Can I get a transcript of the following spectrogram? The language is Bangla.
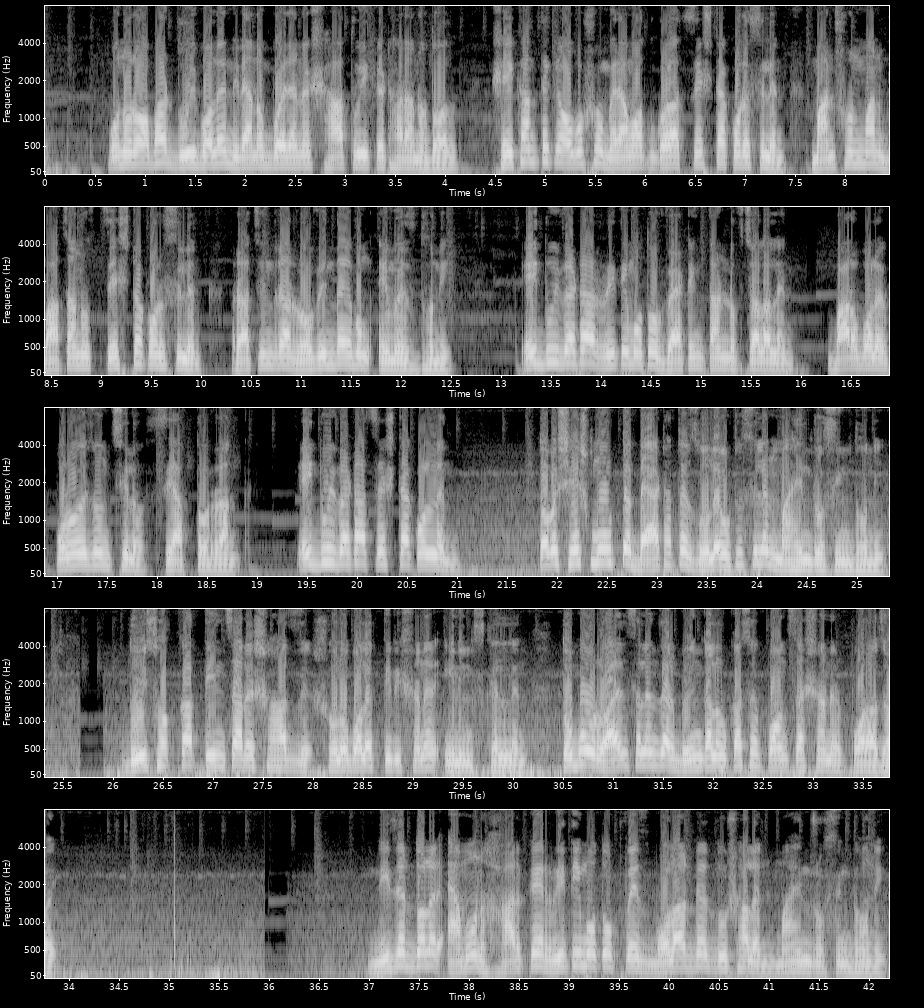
পনেরো ওভার দুই বলে নিরানব্বই রানে সাত উইকেট হারানো দল। সেইখান থেকে অবশ্য মেরামত গড়ার চেষ্টা করেছিলেন, মান সম্মান বাঁচানোর চেষ্টা করেছিলেন রাচিন্দ্রা রবীন্দ্রা এবং এম এস ধোনি। এই দুই ব্যাটার রীতিমতো ব্যাটিং তাণ্ডব চালালেন। বারো বলে প্রয়োজন ছিল ছিয়াত্তর রান। এই দুই ব্যাটার চেষ্টা করলেন। তবে শেষ মুহূর্তে ব্যাট হাতে জ্বলে উঠেছিলেন মাহেন্দ্র সিং ধোনি। দুই ছক্কা, তিন চারের সাহায্যে ষোলো বলে তিরিশ রানের ইনিংস খেললেন। তবুও রয়্যাল চ্যালেঞ্জার বেঙ্গালুর কাছে পঞ্চাশ রানের পরাজয়। নিজের দলের এমন হারকে রীতিমতো পেস বোলারদের দুষালেন মহেন্দ্র সিং ধোনি।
